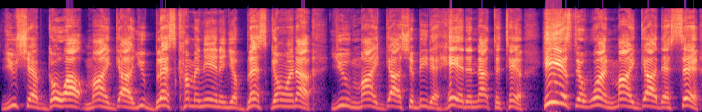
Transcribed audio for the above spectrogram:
you shall go out, my God. You blessed coming in and you're blessed going out. You, my God, should be the head and not the tail. He is the one, my God, that said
